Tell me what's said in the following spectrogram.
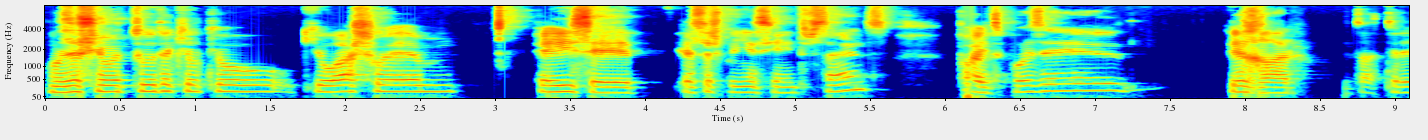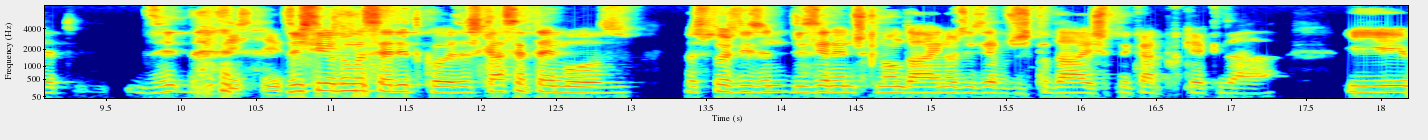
mas acima de tudo, aquilo que eu, que eu acho é, é isso, é essa experiência é interessante, Pá, e depois é errar. Tá a querer desistir. desistir de uma série de coisas, há ser teimoso, as pessoas dizerem-nos que não dá e nós dizermos que dá e explicar porque é que dá. E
